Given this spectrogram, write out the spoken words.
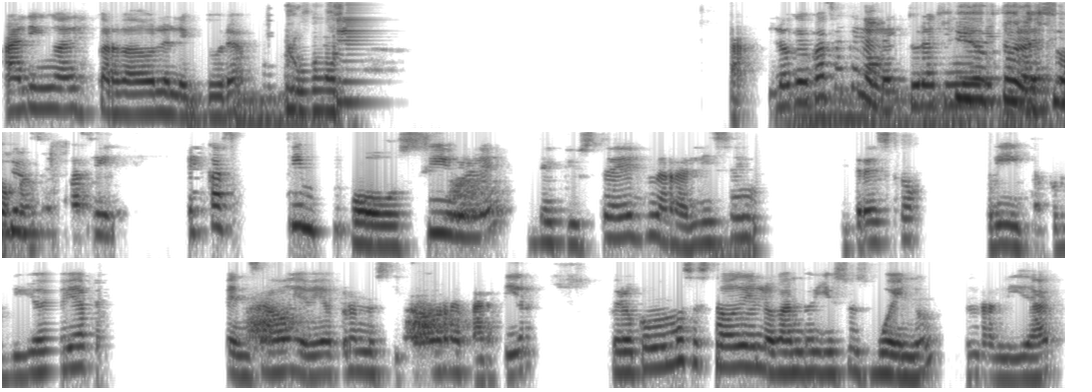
¿Alguien ha descargado la lectura? Lo que pasa es que la lectura Sí, tiene doctora, 23 sí, hojas. Es casi, es casi imposible de que ustedes me realicen tres hojas ahorita, porque yo había pensado y había pronosticado repartir, pero como hemos estado dialogando y eso es bueno, en realidad,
